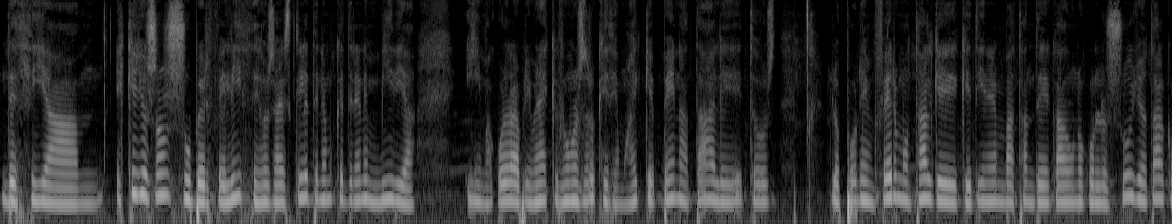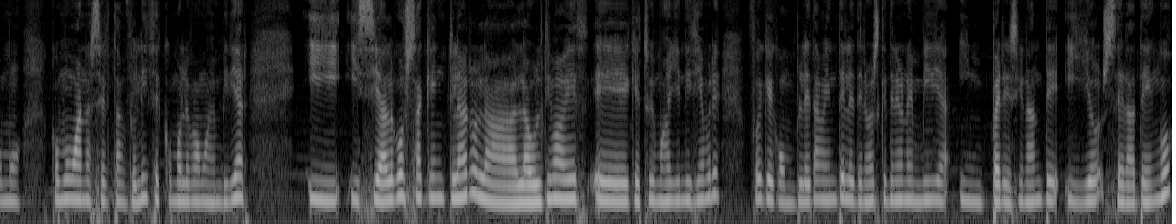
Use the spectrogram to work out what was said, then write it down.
decía, es que ellos son súper felices, o sea, es que le tenemos que tener envidia. Y me acuerdo la primera vez que fuimos nosotros que decíamos, ay, qué pena, tal, eh, estos, los pobres enfermos, tal, que, que tienen bastante cada uno con lo suyo, tal, ¿cómo, cómo van a ser tan felices, cómo les vamos a envidiar. Y, y si algo saqué en claro la, la última vez eh, que estuvimos allí en diciembre fue que completamente le tenemos que tener una envidia impresionante y yo se la tengo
